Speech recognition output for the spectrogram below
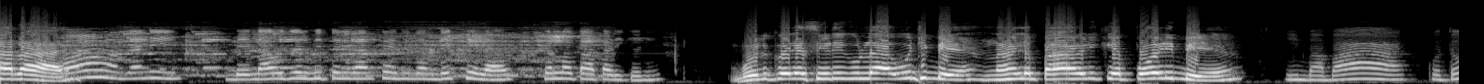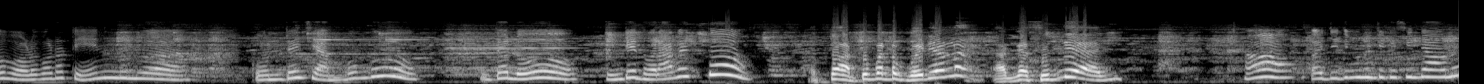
হারায়। হ্যাঁ। জানি ব্লাউজের ভিতরে রাখে দিলাম দেখে লাও চলো তাড়াতাড়ি করি। ভুল করে সিঁড়িগুলা উঠবে নাহলে পাহাড়িকে পড়বে। ই বাবা কত বড় বড় ট্রেনগুলো কোনটায় চাপবো গো? এত লোক তিনটে ধরাবে তো। তো আটু পাটু করিও না আগে সিদ্ধি আই হ্যাঁ ওই দিদিমণিটিকে সিধা আনো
